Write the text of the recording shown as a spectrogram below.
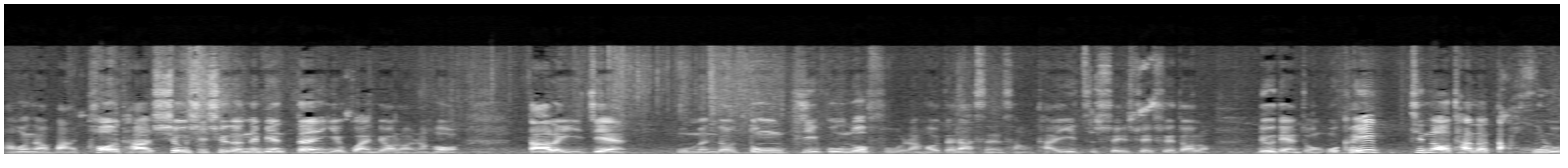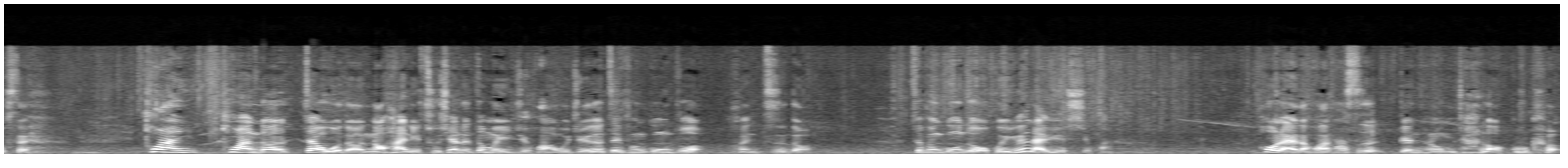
然后呢，把靠他休息区的那边灯也关掉了。然后搭了一件。我们的冬季工作服，然后在他身上，他一直睡睡睡到了六点钟，我可以听到他的打呼噜声。突然突然的，在我的脑海里出现了这么一句话，我觉得这份工作很值得，这份工作我会越来越喜欢。后来的话，他是变成了我们家老顾客，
